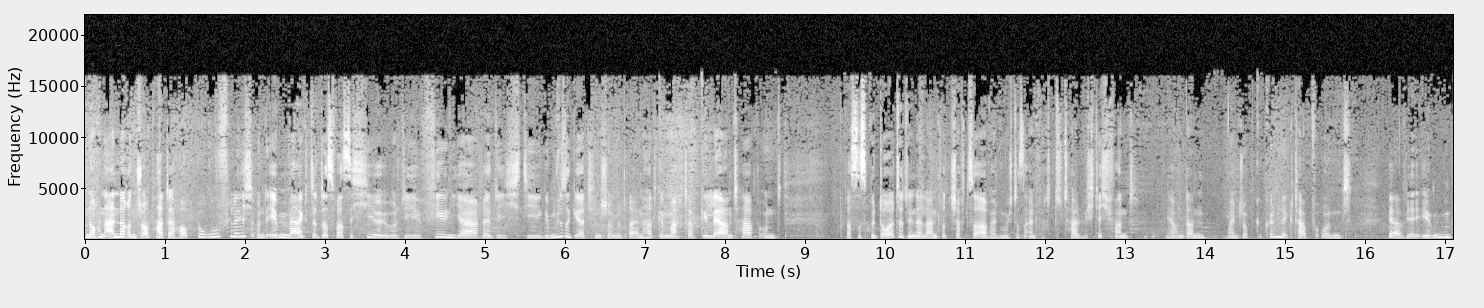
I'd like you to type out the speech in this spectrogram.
noch einen anderen Job hatte, hauptberuflich und eben merkte, das, was ich hier über die vielen Jahre, die ich die Gemüsegärtchen schon mit Reinhard gemacht habe, gelernt habe und was es bedeutet, in der Landwirtschaft zu arbeiten, wo ich das einfach total wichtig fand. Ja, und dann meinen Job gekündigt habe und ja, wir eben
